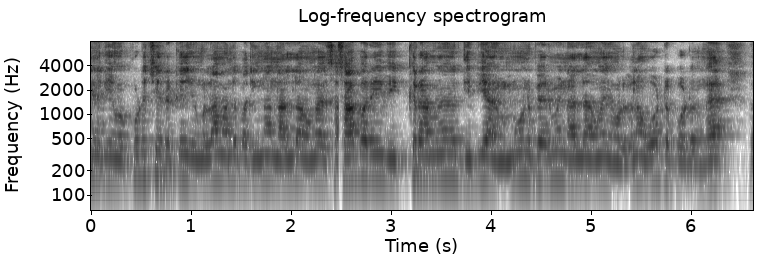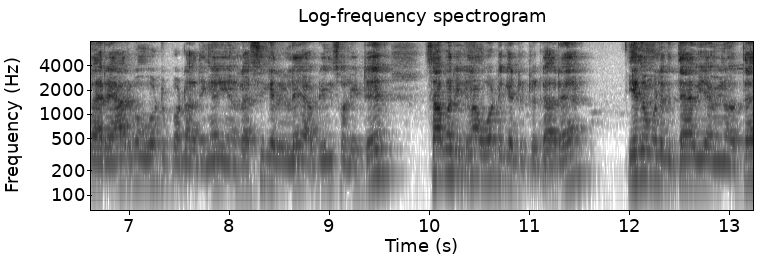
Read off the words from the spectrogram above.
எனக்கு இவங்க பிடிச்சிருக்கு. இவங்கெல்லாம் வந்து பாத்தீங்கன்னா நல்லவங்க. சபரி விக்ரம் திவ்யா இவங்க மூணு பேருமே நல்லவங்க. இவங்களுக்கெல்லாம் ஓட்டு போடுவாங்க வேற யாருக்கும் ஓட்டு போடாதீங்க. என் ரசிகர்களே அப்படின்னு சொல்லிட்டு சபரிக்கெல்லாம் ஓட்டு கேட்டுட்டு இருக்காரு. இது உங்களுக்கு தேவையா வினோத்தை?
